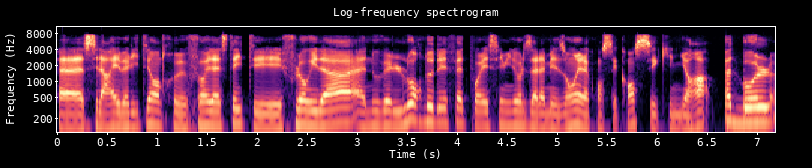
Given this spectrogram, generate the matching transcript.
c'est la rivalité entre Florida State et Florida. Nouvelle lourde défaite pour les Seminoles à la maison et la conséquence, c'est qu'il n'y aura pas de bowl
